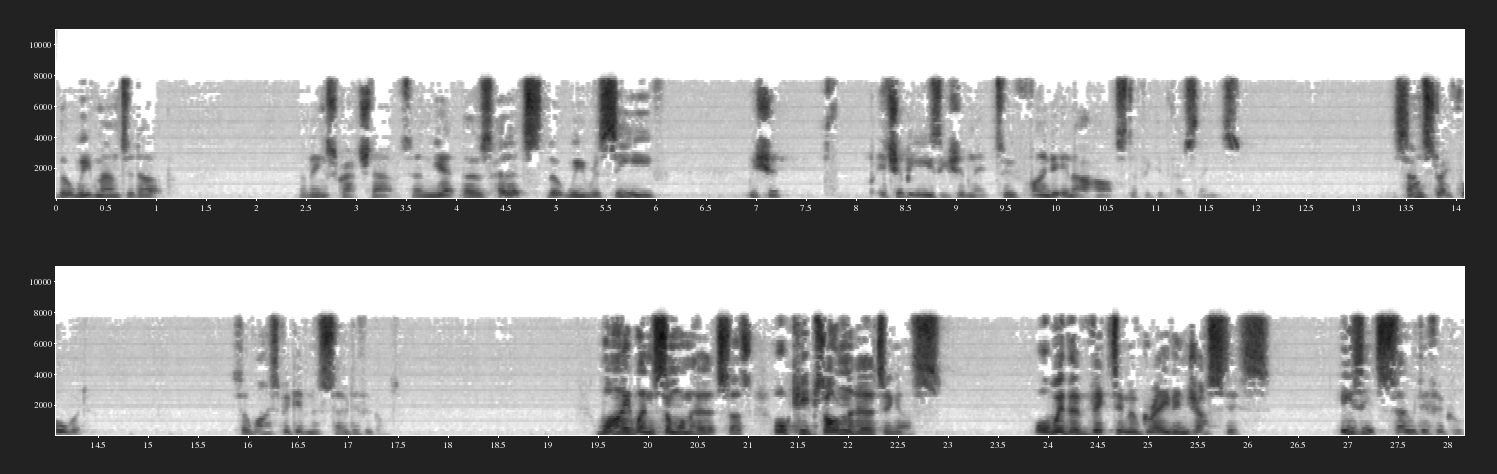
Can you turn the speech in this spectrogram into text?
that we've mounted up are being scratched out. And yet those hurts that we receive, we should, it should be easy, shouldn't it, to find it in our hearts to forgive those things. It sounds straightforward. So why is forgiveness so difficult? Why when someone hurts us or keeps on hurting us, or we're a victim of grave injustice, is it so difficult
